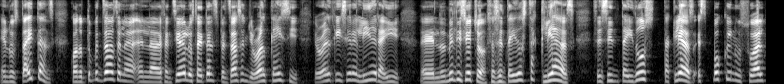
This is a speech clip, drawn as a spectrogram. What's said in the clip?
en los Titans. Cuando tú pensabas en la, defensiva de los Titans, pensabas en Gerald Casey. Gerald Casey era el líder ahí. en 2018, 62 tacleadas. 62 tacleadas. Es poco inusual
